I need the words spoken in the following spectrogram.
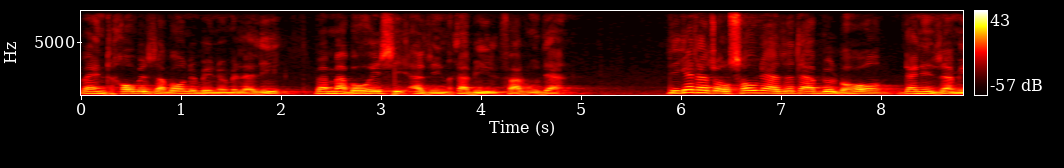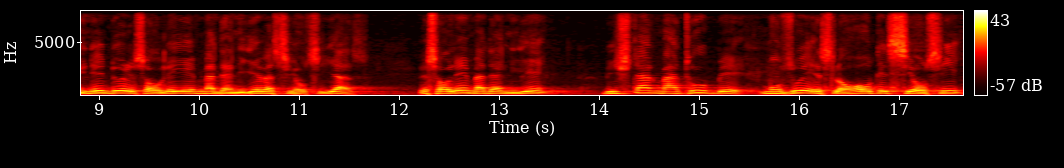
و انتخاب زبان بین و مباحثی از این قبیل فرمودند. دیگر از آثار حضرت عبدالبها در این زمینه دو رساله مدنیه و سیاسیه است. رساله مدنیه بیشتر معطوب به موضوع اصلاحات سیاسی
